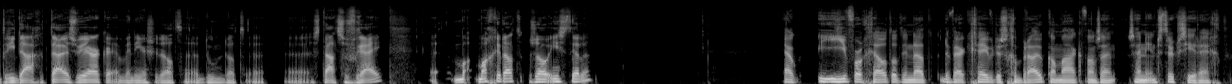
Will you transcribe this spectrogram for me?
drie dagen thuis werken. En wanneer ze dat doen, dat staat ze vrij. mag je dat zo instellen? Ja, hiervoor geldt dat inderdaad de werkgever dus gebruik kan maken van zijn, zijn instructierecht.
